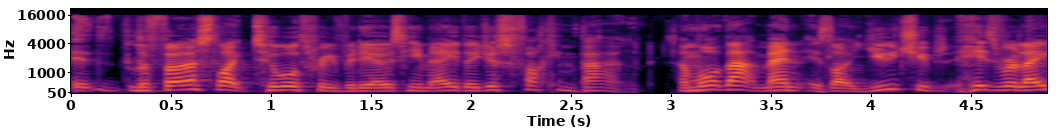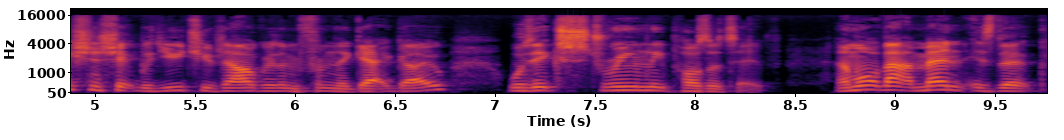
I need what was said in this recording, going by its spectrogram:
it, the first like two or three videos he made, they just fucking banged. And what that meant is like YouTube's, his relationship with YouTube's algorithm from the get go was extremely positive. And what that meant is that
